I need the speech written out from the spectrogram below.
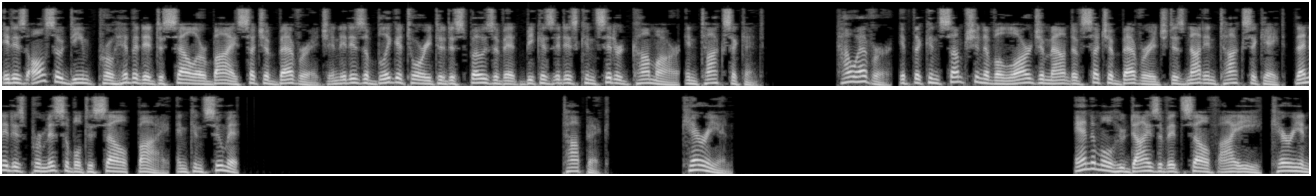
It is also deemed prohibited to sell or buy such a beverage and it is obligatory to dispose of it because it is considered khamar intoxicant. However, if the consumption of a large amount of such a beverage does not intoxicate, then it is permissible to sell, buy, and consume it. Carrion Animal who dies of itself i.e., carrion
